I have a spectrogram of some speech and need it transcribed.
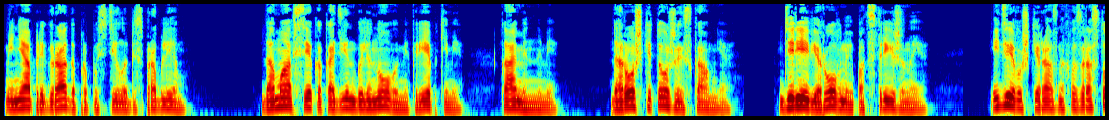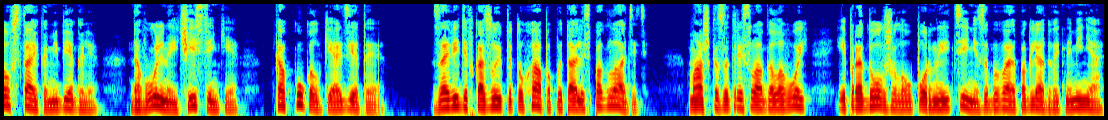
Меня преграда пропустила без проблем. Дома все как один были новыми, крепкими, каменными. Дорожки тоже из камня. Деревья ровные, подстриженные. И девушки разных возрастов стайками бегали, довольные, чистенькие, как куколки одетые. Завидев козу и петуха, попытались погладить. Машка затрясла головой и продолжила упорно идти, не забывая поглядывать на меня.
